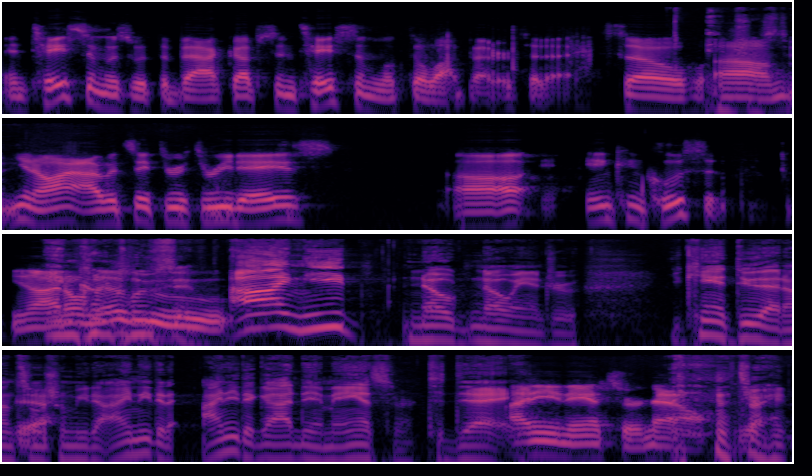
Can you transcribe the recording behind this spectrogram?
and Taysom was with the backups, and Taysom looked a lot better today. So, um, you know, I, I would say through three days, uh, inconclusive. You know, I don't know who. I need no, no, Andrew. You can't do that on Yeah. social media. I need a, I need a goddamn answer today. I need an answer now. That's right.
